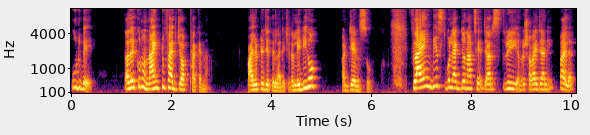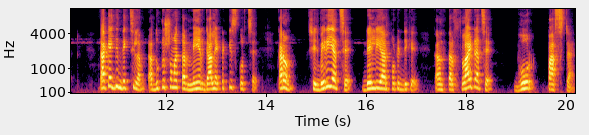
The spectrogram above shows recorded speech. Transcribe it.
উঠবে, তাদের কোনো নাইন টু ফাইভ জব থাকে না। পাইলটে যেতে লাগে, সেটা লেডি হোক আর জেন্টস হোক। ফ্লাইং বিস্ট বলে একজন আছে, যার স্ত্রী, আমরা সবাই জানি, পাইলট। তাকে একদিন দেখছিলাম আর দুটোর সময় তার মেয়ের গালে একটা কিস করছে। কারণ সে বেরিয়ে যাচ্ছে দিল্লি এয়ারপোর্টের দিকে, কারণ তার ফ্লাইট আছে ভোর পাঁচটায়।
